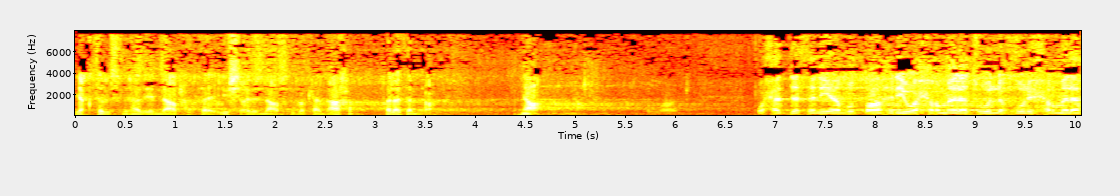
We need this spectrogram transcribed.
يقتبس من هذه النار حتى يشعل النار في مكان آخر فلا تمنعه. نعم. وحدثني أبو الطاهر وحرملة واللفظ لحرملة.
